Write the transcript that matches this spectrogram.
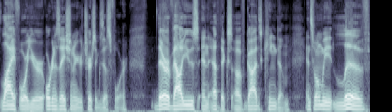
life or your organization or your church exists for there are values and ethics of god's kingdom and so when we live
